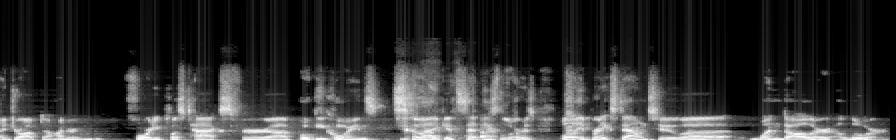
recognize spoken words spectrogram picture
I dropped 140 plus tax for uh, Pokecoins. So I could set these lures. Well, it breaks down to uh, $1 a lure.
